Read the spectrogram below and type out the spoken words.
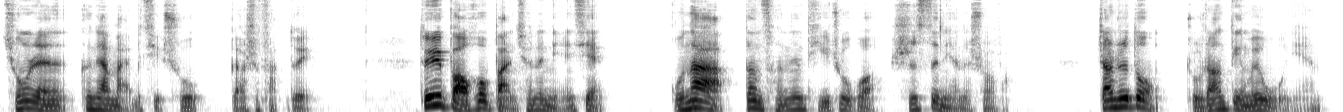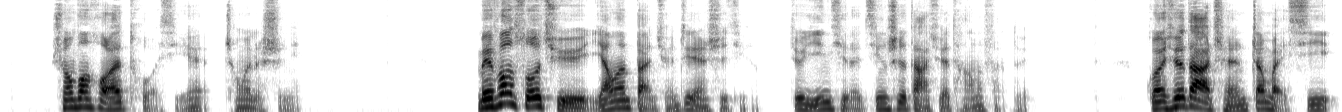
穷人更加买不起书，表示反对。对于保护版权的年限，古纳更曾经提出过十四年的说法，张之洞主张定为五年，双方后来妥协，成为了十年。美方索取洋文版权这件事情。就引起了京师大学堂的反对。管学大臣张百熙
